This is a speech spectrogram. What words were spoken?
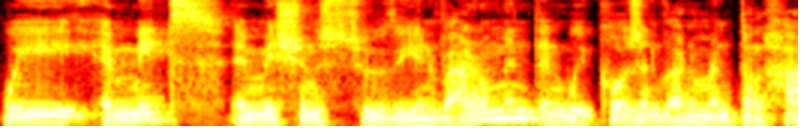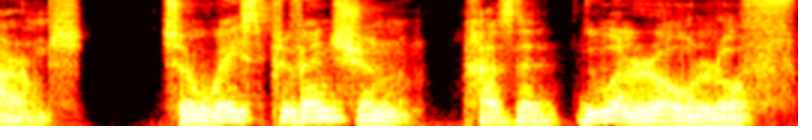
we emit emissions to the environment and we cause environmental harms. So waste prevention has the dual role of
